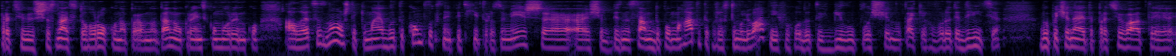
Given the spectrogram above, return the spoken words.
працюю з 16-го року, напевно, да, на українському ринку. Але це знову ж таки має бути комплексний підхід, розумієш, щоб бізнесам допомагати, також стимулювати їх виходити в білу площину, так і говорити: дивіться, ви починаєте працювати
